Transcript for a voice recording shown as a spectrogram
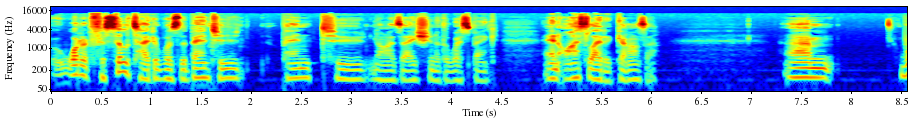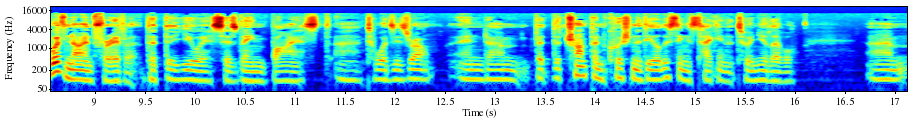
what it facilitated was the Bantu, of the West Bank and isolated Gaza. Um, we've known forever that the US has been biased uh, towards Israel, and um, but the Trump and Kushner deal, this thing is taking it to a new level. Um,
